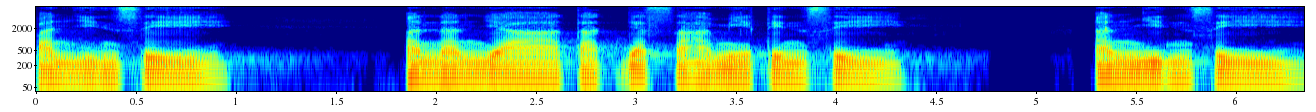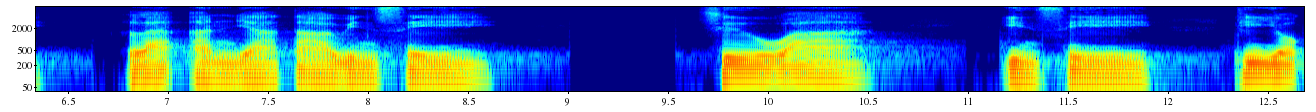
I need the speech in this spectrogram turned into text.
ปัญญินสีอนัญญาตัดยสสามีตินสีอัญญินสีและอัญญาตาวินสีชื่อว่า อินสีที่ยก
